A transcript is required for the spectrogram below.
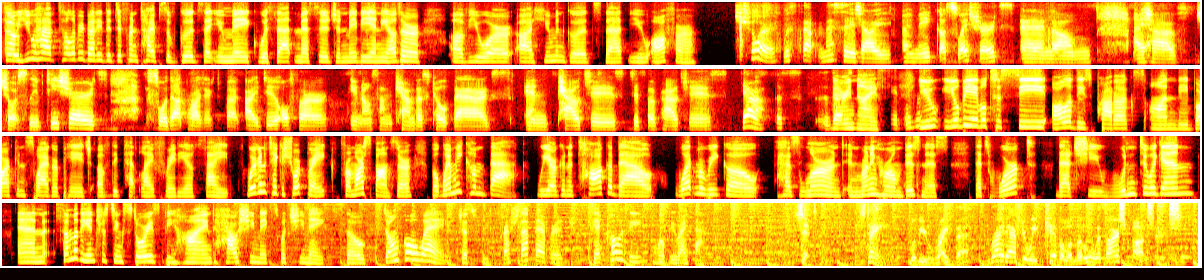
So you have tell everybody the different types of goods that you make with that message, and maybe any other of your uh, human goods that you offer. Sure. With that message, I, I make uh, sweatshirts and um, I have short sleeve t shirts for that project, but I do offer, you know, some canvas tote bags and pouches, zipper pouches. Yeah, that's, Very nice. Mhm. You you'll be able to see all of these products on the Bark and Swagger page of the Pet Life Radio site. We're going to take a short break from our sponsor, but when we come back, we are going to talk about what Mariko has learned in running her own business that's worked, that she wouldn't do again, and some of the interesting stories behind how she makes what she makes. So don't go away. Just refresh that beverage, get cozy, and we'll be right back. Sit. Stay. We'll be right back, right after we kibble a little with our sponsors.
